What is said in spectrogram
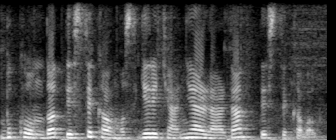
bu konuda destek alması gereken yerlerden destek alalım.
